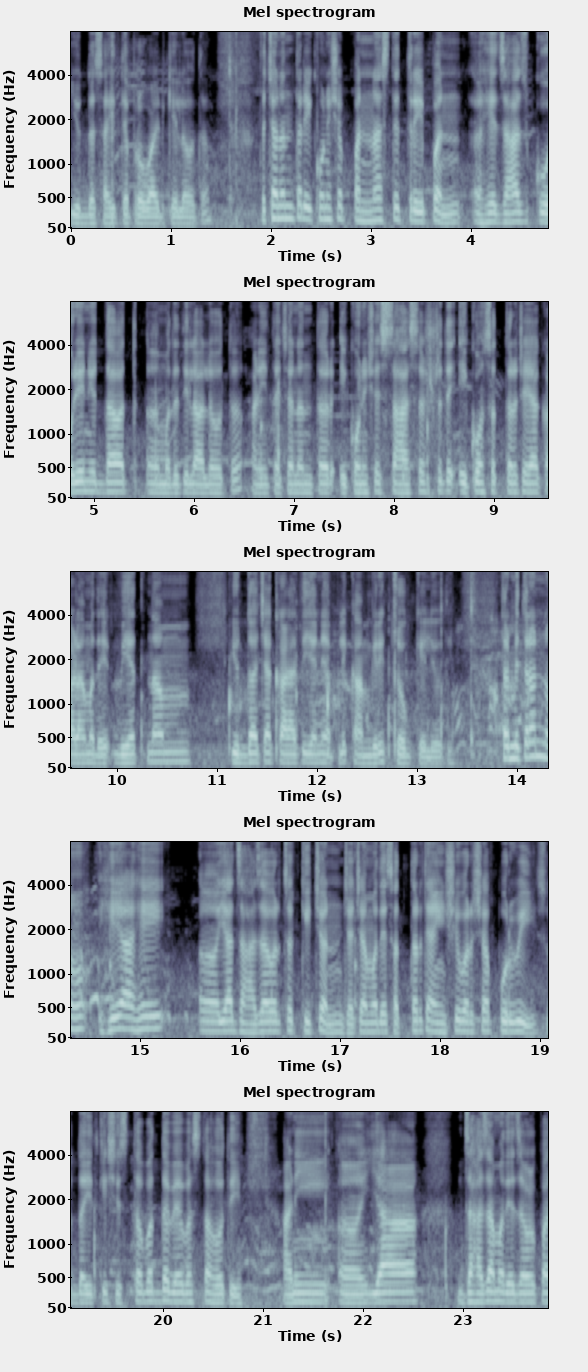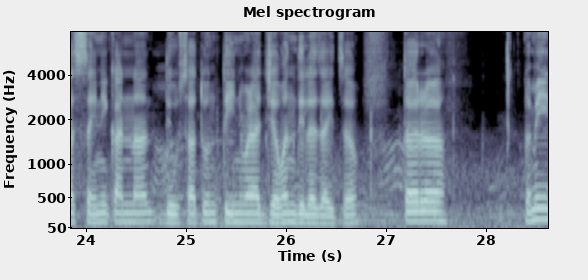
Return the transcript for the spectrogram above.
युद्ध साहित्य प्रोव्हाइड केलं होतं. त्याच्यानंतर एकोणीसशे पन्नास ते त्रेपन्न हे जहाज कोरियन युद्धात मदतीला आलं होतं आणि त्याच्यानंतर एकोणीसशे सहासष्ट ते एकोणसत्तरच्या या काळामध्ये व्हिएतनाम युद्धाच्या काळात याने आपली कामगिरी चोख केली होती. तर मित्रांनो हे आहे या जहाजावरचं किचन ज्याच्यामध्ये सत्तर ते ऐंशी वर्षापूर्वी सुद्धा इतकी शिस्तबद्ध व्यवस्था होती. आणि या जहाजामध्ये जवळपास सैनिकांना दिवसातून तीन वेळा जेवण दिलं जायचं. तर तुम्ही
